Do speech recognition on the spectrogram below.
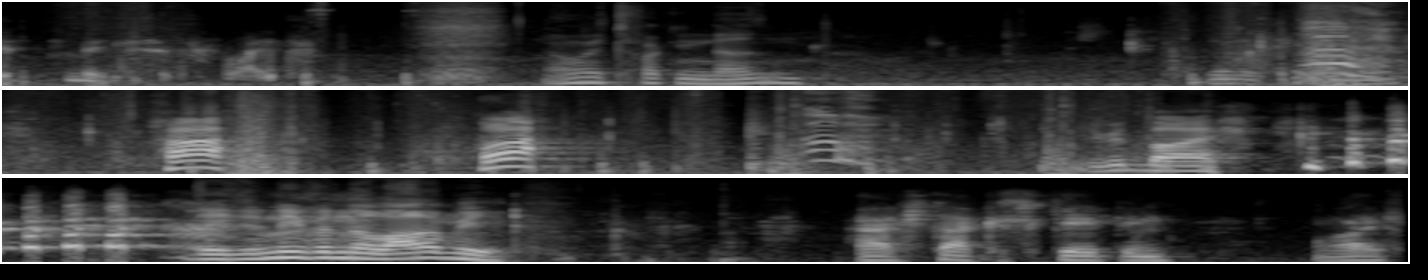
It makes it right. No, it fucking doesn't. Ha! Ha! Goodbye. they didn't even allow me. Hashtag escaping life.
